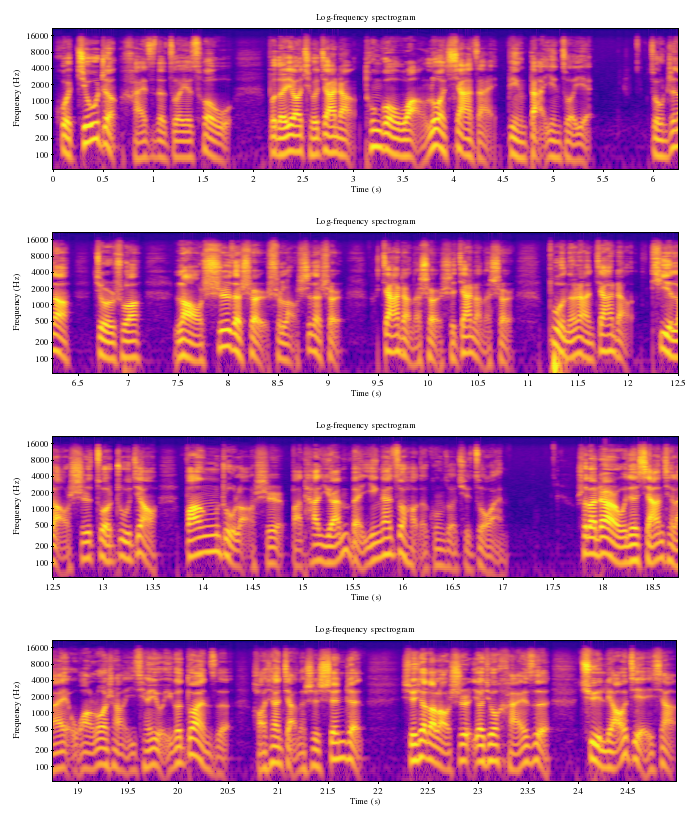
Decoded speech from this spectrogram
或纠正孩子的作业错误，不得要求家长通过网络下载并打印作业。总之呢，就是说老师的事儿是老师的事儿，家长的事儿是家长的事儿，不能让家长替老师做助教，帮助老师把他原本应该做好的工作去做完。说到这儿，我就想起来，网络上以前有一个段子，好像讲的是深圳学校的老师要求孩子去了解一下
